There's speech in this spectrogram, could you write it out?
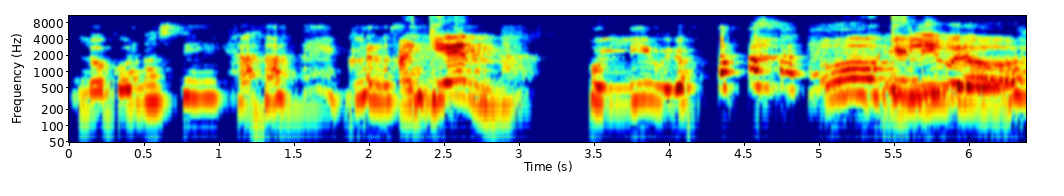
lo conocí. conocí ¿A quién? Un libro. ¡Oh, qué libro!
